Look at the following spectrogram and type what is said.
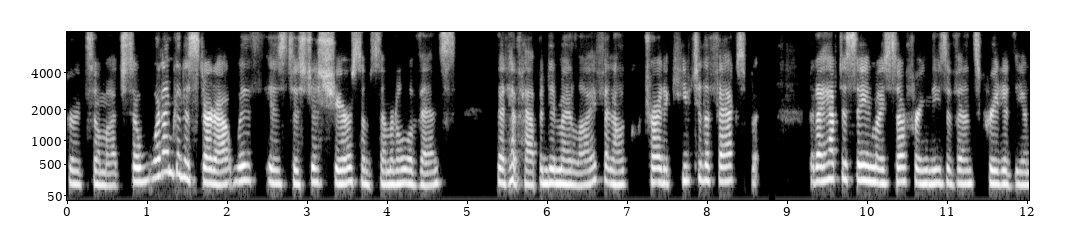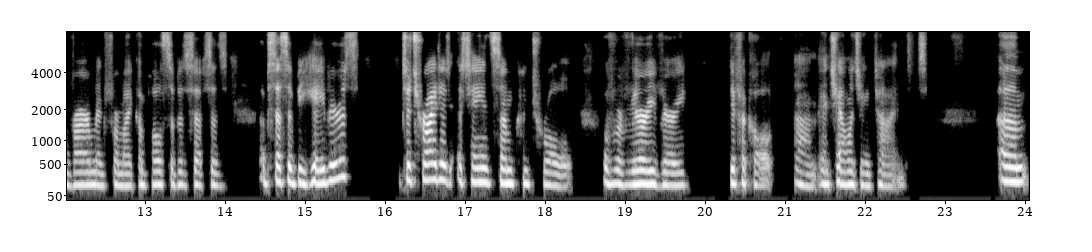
heard so much. So, what I'm going to start out with is to just share some seminal events that have happened in my life, and I'll try to keep to the facts, but but I have to say, in my suffering, these events created the environment for my compulsive obsessive, obsessive behaviors to try to attain some control over very, very difficult um, and challenging times. Um,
